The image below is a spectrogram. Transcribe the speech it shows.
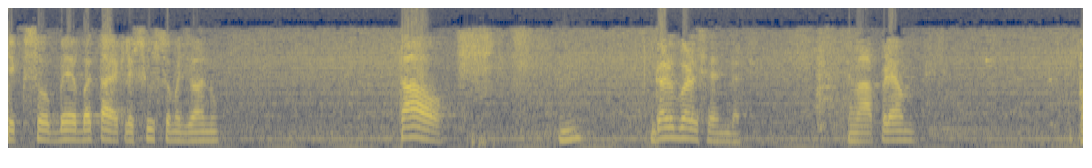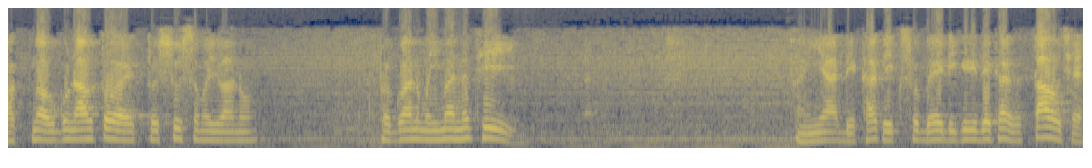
એકસો બે બતાવે એટલે શું સમજવાનું? તાવ? ગડબડ છે અંદર. એમાં આપણે આમ ભક્તનો અવગુણ આવતો હોય તો શું સમજવાનું? ભગવાન મહિમા નથી. અહીંયા દેખાતું એકસો બે ડિગ્રી દેખાય, તાવ છે.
